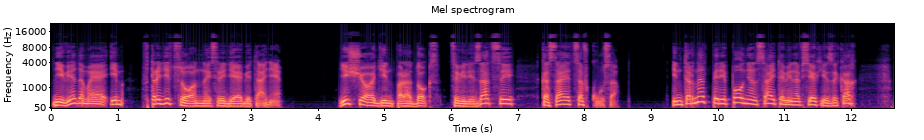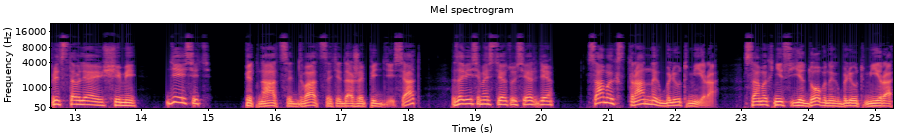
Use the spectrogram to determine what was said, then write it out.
неведомые им в традиционной среде обитания. Еще один парадокс цивилизации касается вкуса. Интернет переполнен сайтами на всех языках, представляющими 10, 15, 20 и даже 50, в зависимости от усердия, самых странных блюд мира, самых несъедобных блюд мира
